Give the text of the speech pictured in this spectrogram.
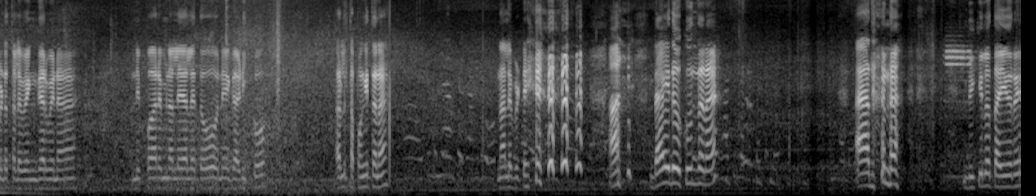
मिनट तले वेंगर में ना निपारे में ले आले दो ने गाड़ी को अरे तपंगी तना नाले बेटे दाई दो कूद ना आधा ना दिखिलो तयूरे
